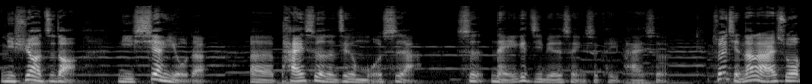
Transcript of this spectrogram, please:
你需要知道你现有的呃拍摄的这个模式啊，是哪一个级别的摄影师可以拍摄。所以简单的来说，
